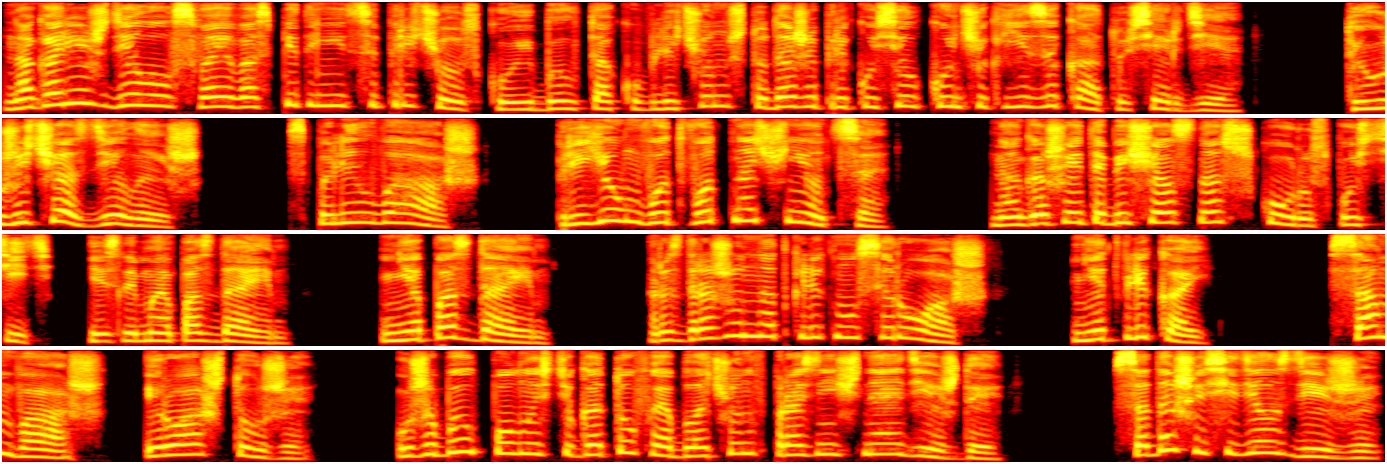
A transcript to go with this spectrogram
Нагареш делал своей воспитаннице прическу и был так увлечен, что даже прикусил кончик языка от усердия. «Ты уже час делаешь», — спылил Вааш. Прием вот-вот начнется. Нагашейт обещал с нас шкуру спустить, если мы опоздаем. Не опоздаем. Раздраженно откликнулся Руаш. Не отвлекай. Сам Вааш и Руаш тоже. Уже был полностью готов и облачен в праздничные одежды. Садаши сидел здесь же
